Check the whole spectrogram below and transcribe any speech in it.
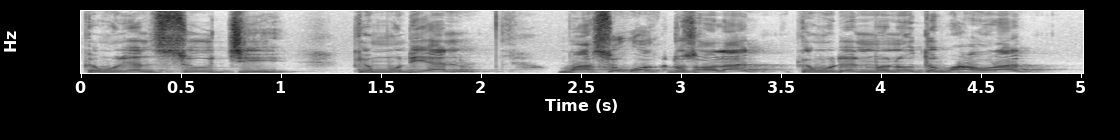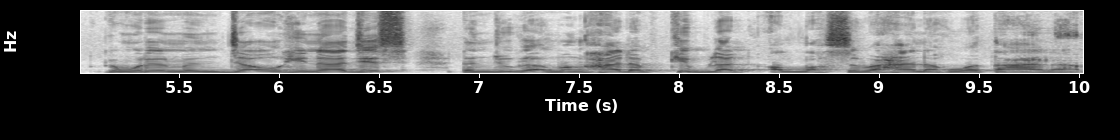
Kemudian suci, kemudian masuk waktu solat, kemudian menutup aurat, kemudian menjauhi najis dan juga menghadap kiblat Allah Subhanahu wa taala.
